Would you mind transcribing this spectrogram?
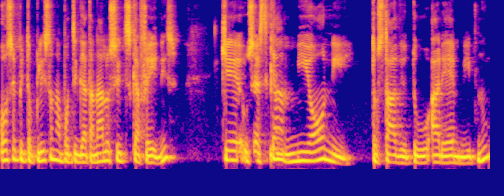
ως επιτοπλίστων από την κατανάλωση της καφέινης και ουσιαστικά mm. μειώνει το στάδιο του REM ύπνου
